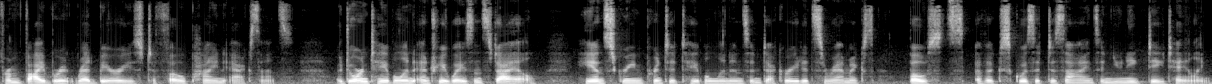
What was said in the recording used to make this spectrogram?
from vibrant red berries to faux pine accents. Adorn table and entryways in style. Hand screen printed table linens and decorated ceramics boasts of exquisite designs and unique detailing.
